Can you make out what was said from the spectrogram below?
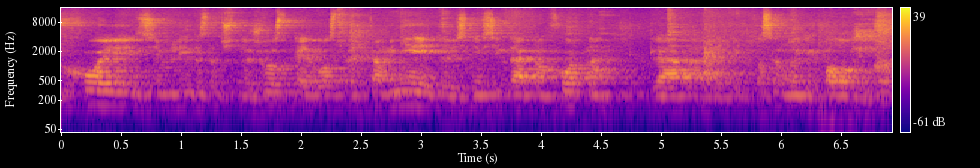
сухой земли, достаточно жесткой, острых камней, то есть не всегда комфортно для э, таких босоногих паломников.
